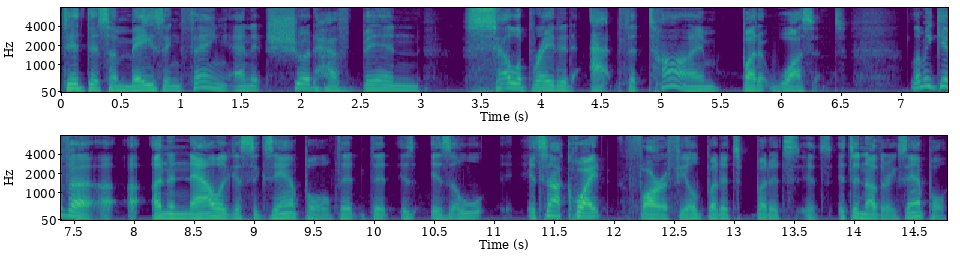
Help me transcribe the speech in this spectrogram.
did this amazing thing and it should have been celebrated at the time, but it wasn't. Let me give a, a an analogous example that that is is a it's not quite far afield, but it's but it's it's it's another example.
